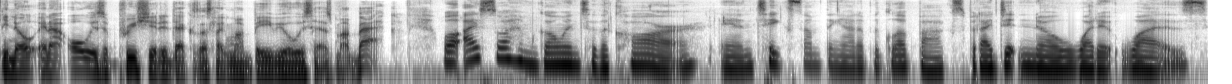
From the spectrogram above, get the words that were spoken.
You know, and I always appreciated that because that's like my baby always has my back. Well, I saw him go into the car and take something out of the glove box, but I didn't know what it was,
